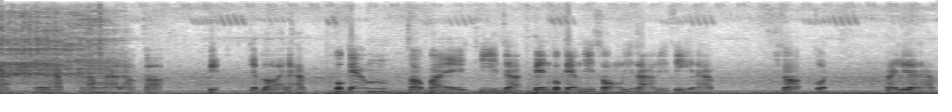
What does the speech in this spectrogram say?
อะนี่นะครับทำงานแล้วก็ เรียบร้อยนะครับ โปรแกรมต่อไปที่จะเป็นโปรแกรมที่ 2 ที่ 3 ที่ 4 นะครับ ก็กดไปเรื่อยนะครับ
